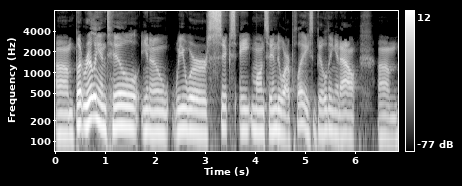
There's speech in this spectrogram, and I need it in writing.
Um, but really, until you know we were six, eight months into our place, building it out, um,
